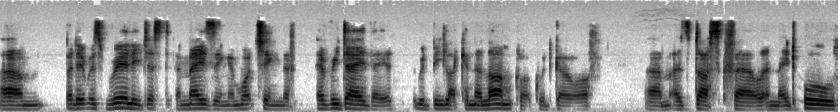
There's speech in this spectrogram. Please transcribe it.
Um, but it was really just amazing. And watching the every day, they it would be like an alarm clock would go off um, as dusk fell, and they'd all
